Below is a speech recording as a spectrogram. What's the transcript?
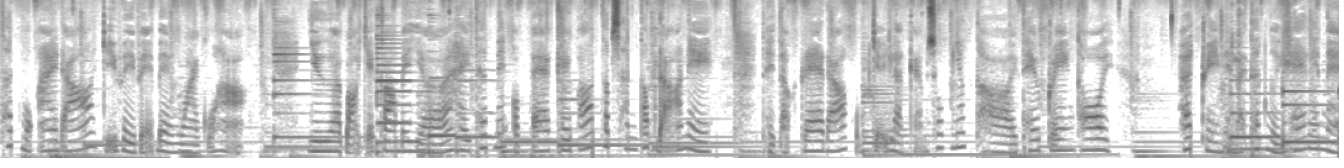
thích một ai đó chỉ vì vẻ bề ngoài của họ. Như à, bọn trẻ con bây giờ hay thích mấy oppa K-pop tóc xanh tóc đỏ nè. Thì thật ra đó cũng chỉ là cảm xúc nhất thời theo trend thôi. Hết trend thì lại thích người khác ấy mà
